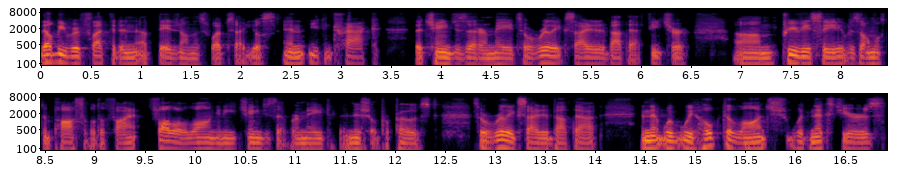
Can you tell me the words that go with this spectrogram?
they'll be reflected and updated on this website. You'll and you can track the changes that are made. So we're really excited about that feature. Um, previously, it was almost impossible to find, follow along any changes that were made to the initial proposed. So we're really excited about that. And then we hope to launch with next year's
